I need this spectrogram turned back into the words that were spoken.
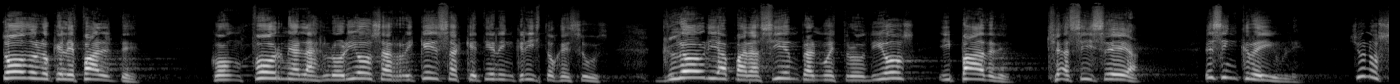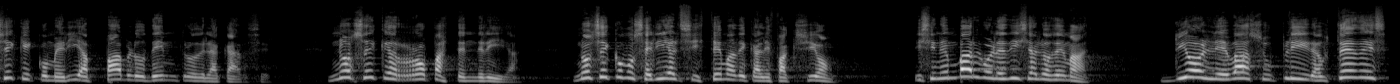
todo lo que le falte, conforme a las gloriosas riquezas que tiene en Cristo Jesús. Gloria para siempre a nuestro Dios y Padre, que así sea. Es increíble. Yo no sé qué comería Pablo dentro de la cárcel. No sé qué ropas tendría. No sé cómo sería el sistema de calefacción. Y sin embargo le dice a los demás, Dios le va a suplir a ustedes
